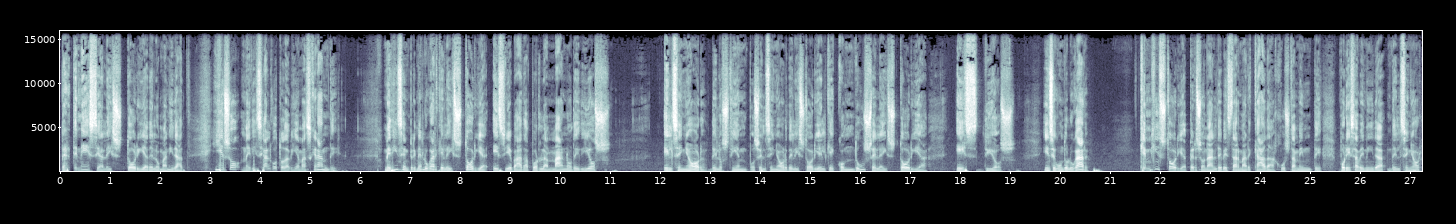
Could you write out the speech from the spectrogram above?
Pertenece a la historia de la humanidad. Y eso me dice algo todavía más grande. Me dice en primer lugar que la historia es llevada por la mano de Dios, el Señor de los tiempos, el Señor de la historia, el que conduce la historia es Dios. Y en segundo lugar, que mi historia personal debe estar marcada justamente por esa venida del Señor.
